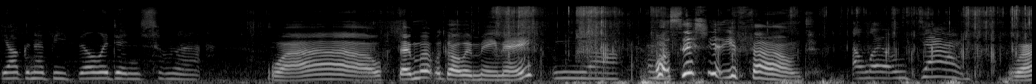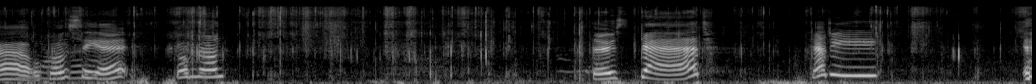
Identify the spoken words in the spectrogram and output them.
we are gonna be building something. Wow. Then where we're going, Mimi? Yeah. What's this that you found? a little den? Wow. Go and see it. Go on, run. There's Dad. Daddy.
